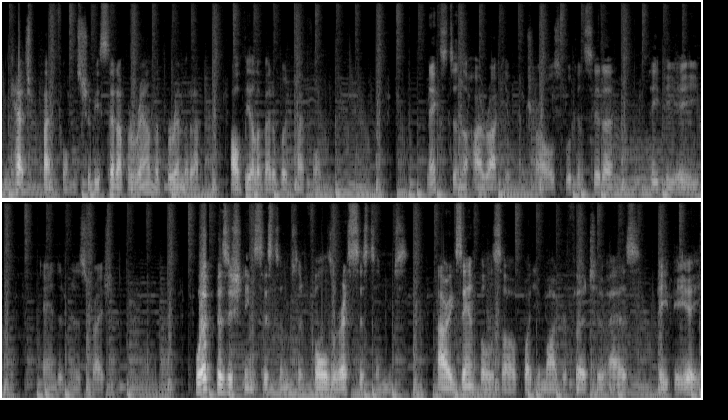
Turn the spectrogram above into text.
and catch platforms should be set up around the perimeter of the elevated work platform. Next in the hierarchy of controls, we'll consider PPE and administration. Work positioning systems and falls arrest systems are examples of what you might refer to as PPE.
